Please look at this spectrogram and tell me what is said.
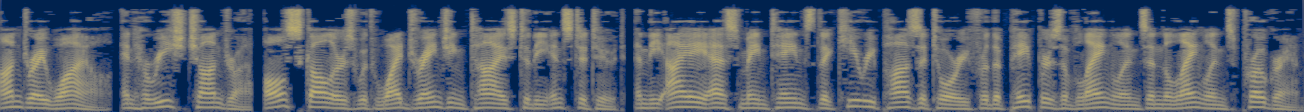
André Weil, and Harish Chandra, all scholars with wide-ranging ties to the institute, and the IAS maintains the key repository for the papers of Langlands and the Langlands program.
